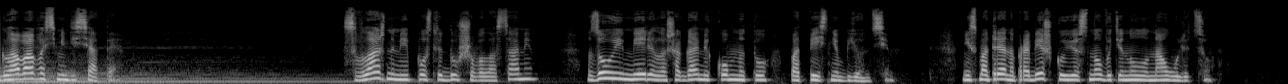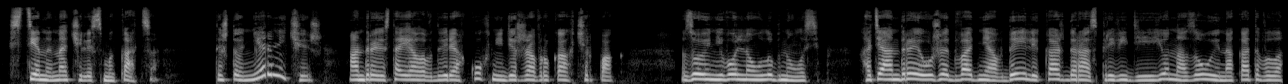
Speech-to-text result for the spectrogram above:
Глава 80. С влажными после душа волосами Зои мерила шагами комнату под песню Бьонси. Несмотря на пробежку, ее снова тянуло на улицу. Стены начали смыкаться. «Ты что, нервничаешь?» Андрея стояла в дверях кухни, держа в руках черпак. Зоя невольно улыбнулась. Хотя Андрея уже два дня в Дейли, каждый раз при виде ее на Зои накатывала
